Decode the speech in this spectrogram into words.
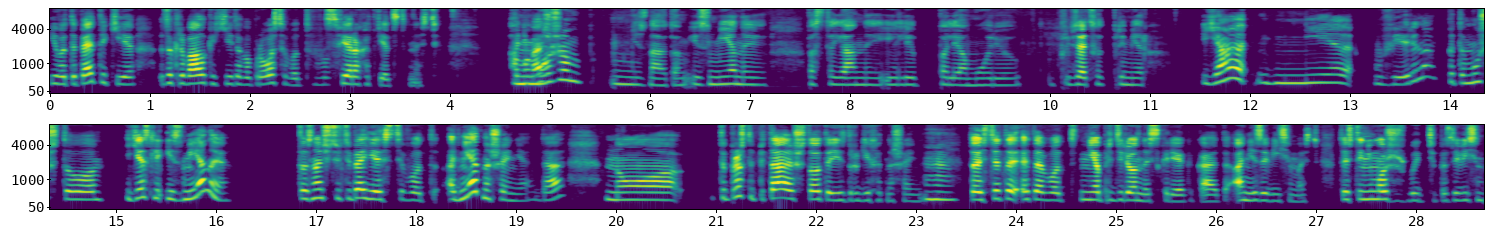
и вот опять-таки закрывал какие-то вопросы вот в сферах ответственности. Понимаешь? А мы можем, не знаю, там, измены постоянные или полиаморию взять как пример? Я не уверена, потому что если измены, то значит у тебя есть вот одни отношения, да, но ты просто питаешь что-то из других отношений. Мгм. То есть это, это вот неопределенность скорее какая-то, а не зависимость. То есть ты не можешь быть, типа, зависим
